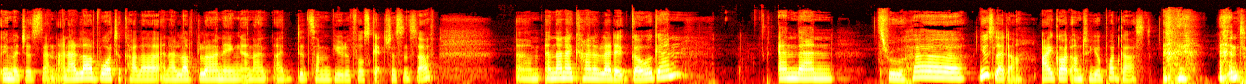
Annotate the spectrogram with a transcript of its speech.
images then, and I love watercolor and I loved learning, and I I did some beautiful sketches and stuff. Um, and then I kind of let it go again, and then through her newsletter, I got onto your podcast, and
